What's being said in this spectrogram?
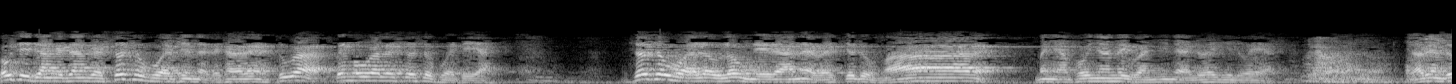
ကုဋ္ဌိတံကတံကဆွတ်ဆုပ်ဖွယ်ဖြစ်နေတခါလဲသူကသင်္ကိုယ်ကလည်းဆွတ်ဆုပ်ဖွယ်တရားဆွတ်ဆုပ်ဖွယ်လို့လုံနေတာနဲ့ပဲကျွတ်တို့မှာတဲ့မညာဘုံညာနိဗ္ဗာန်ကြီးနဲ့လွဲကြီးလွဲရဒါပြန်သူ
